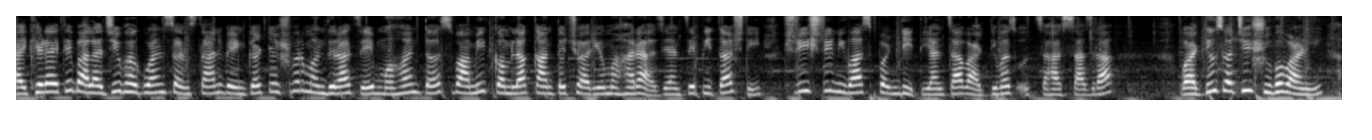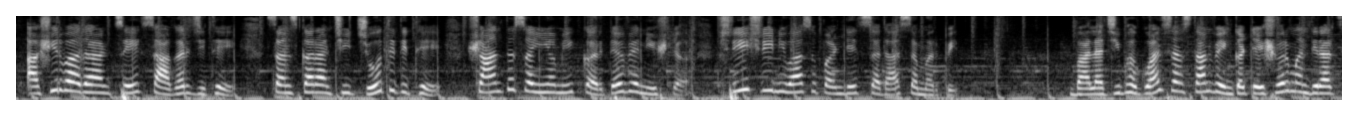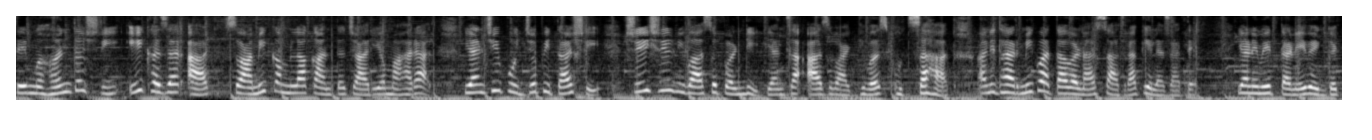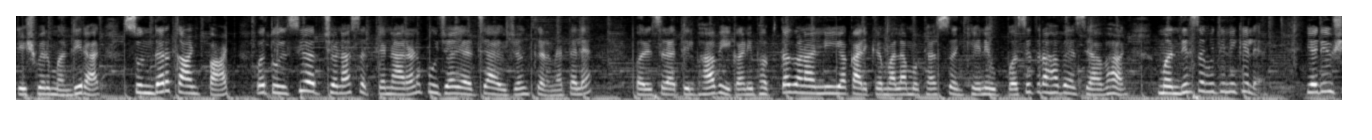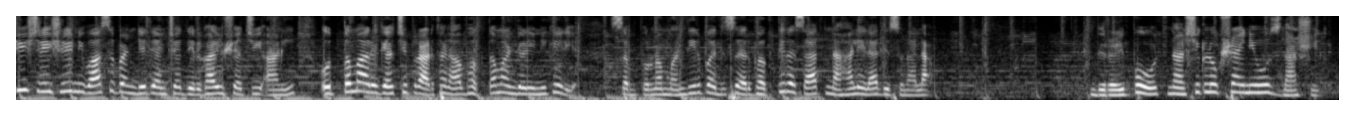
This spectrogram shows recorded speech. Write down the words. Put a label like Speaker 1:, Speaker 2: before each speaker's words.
Speaker 1: रायखेडा येथे बालाजी भगवान संस्थान व्यंकटेश्वर मंदिराचे महंत स्वामी कमलाकांताचार्य महाराज यांचे पिताश्री श्री श्रीनिवास पंडित यांचा वाढदिवस उत्साहात साजरा. वाढदिवसाची शुभवाणी आशीर्वादांचे सागर जिथे संस्कारांची ज्योत तिथे शांत संयमी कर्तव्यनिष्ठ श्री श्रीनिवास पंडित सदा समर्पित. बालाजी भगवान संस्थान व्यंकटेश्वर मंदिराचे महंत श्री एक हजार आठ स्वामी कमलाकांतचार्य महाराज यांची पूज्य पिताश्री श्री श्रीनिवास पंडित यांचा आज वाढदिवस उत्साहात आणि धार्मिक वातावरणात साजरा केला जाते. या निमित्ताने व्यंकटेश्वर मंदिरात सुंदरकांड पाठ व तुलसी अर्चना सत्यनारायण पूजा याचे आयोजन करण्यात आले. परिसरातील भाविक आणि भक्तगणांनी या कार्यक्रमाला मोठ्या संख्येने उपस्थित राहावे असे आवाहन मंदिर समितीने केले. या दिवशी श्री श्री निवास पंडित यांच्या दीर्घायुष्याची आणि उत्तम आरोग्याची प्रार्थना भक्त मंडळींनी केली आहे. संपूर्ण मंदिर परिसर भक्तिरसात न्हालेला दिसून आला. ब्युरो रिपोर्ट नाशिक लोकशाही न्यूज नाशिक.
